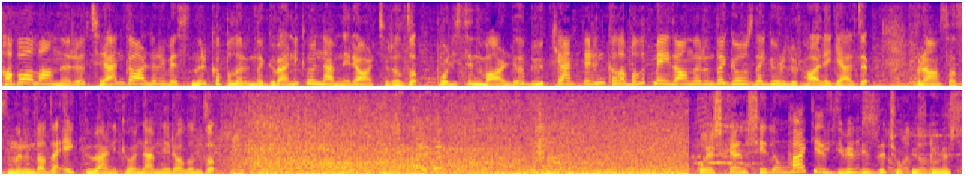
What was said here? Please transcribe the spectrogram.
havaalanları, tren garları ve sınır kapılarında güvenlik önlemleri artırıldı. Polisin varlığı büyük kentlerin kalabalık meydanlarında gözle görülür hale geldi. Fransa sınırında da ek güvenlik önlemleri alındı. Herkes gibi biz de çok üzgünüz.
